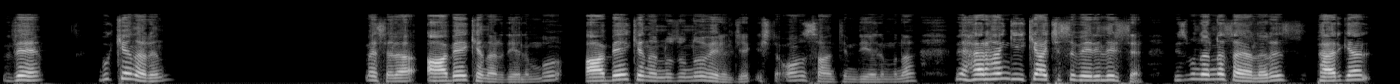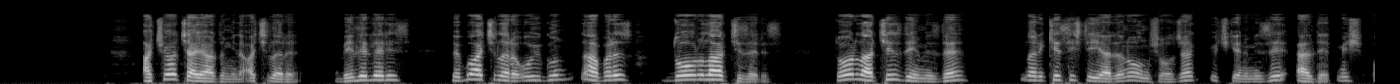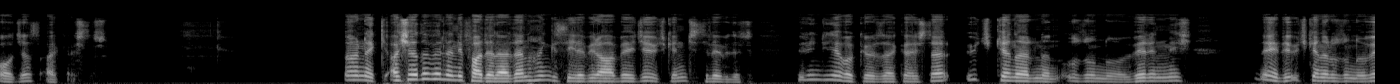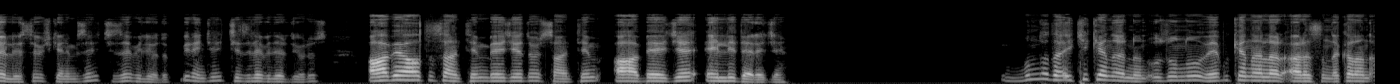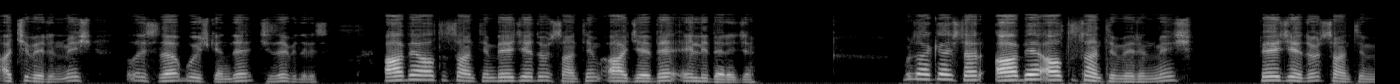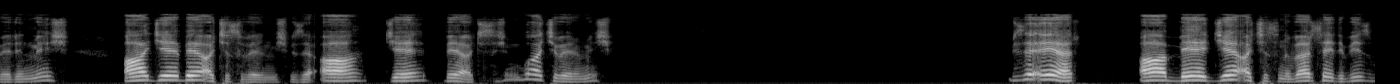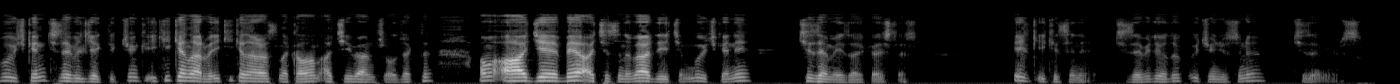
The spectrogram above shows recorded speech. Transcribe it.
ve bu kenarın mesela AB kenarı diyelim bu. AB kenarının uzunluğu verilecek. İşte 10 santim diyelim buna. Ve herhangi iki açısı verilirse biz bunları nasıl ayarlarız? Pergel açıölçer yardımıyla açıları belirleriz ve bu açılara uygun ne yaparız? Doğrular çizeriz. Doğrular çizdiğimizde bunların kesiştiği yerden olmuş olacak? Üçgenimizi elde etmiş olacağız arkadaşlar. Örnek aşağıda verilen ifadelerden hangisiyle bir ABC üçgeni çizilebilir? Birinciye bakıyoruz arkadaşlar. Üç kenarının uzunluğu verilmiş. Neydi? Üç kenar uzunluğu verilirse üçgenimizi çizebiliyorduk. Birinci çizilebilir diyoruz. AB 6 santim, BC 4 santim, ABC 50 derece. Bunda da iki kenarının uzunluğu ve bu kenarlar arasında kalan açı verilmiş. Dolayısıyla bu üçgeni de çizebiliriz. AB 6 santim, BC 4 santim, ACB 50 derece. Burada arkadaşlar AB 6 santim verilmiş. BC 4 santim verilmiş. ACB açısı verilmiş bize. A, C, B açısı. Şimdi bu açı verilmiş. Bize eğer ABC açısını verseydi biz bu üçgeni çizebilecektik. Çünkü iki kenar ve iki kenar arasında kalan açıyı vermiş olacaktı. Ama ACB açısını verdiği için bu üçgeni çizemeyiz arkadaşlar. İlk ikisini çizebiliyorduk. Üçüncüsünü çizemiyoruz.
